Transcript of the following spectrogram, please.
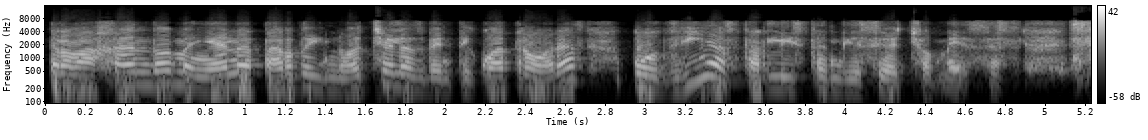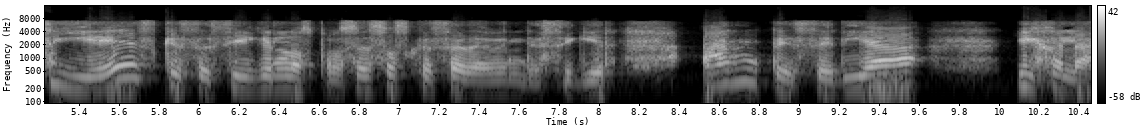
trabajando mañana, tarde y noche las 24 horas, podría estar lista en 18 meses, si es que se siguen los procesos que se deben de seguir. Antes sería, híjola,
